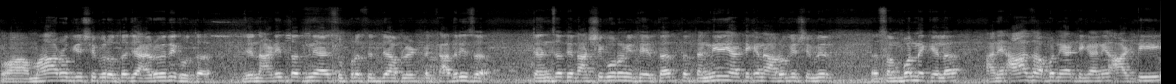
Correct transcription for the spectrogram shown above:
महाआरोग्य शिबिर होतं जे आयुर्वेदिक होतं जे नाडीतज्ञ आहेत सुप्रसिद्ध आपले कादरी सर. त्यांचं ते नाशिकवरून इथे येतात. तर त्यांनी या ठिकाणी आरोग्य शिबिर संपन्न केलं. आणि आज आपण या ठिकाणी आर टी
